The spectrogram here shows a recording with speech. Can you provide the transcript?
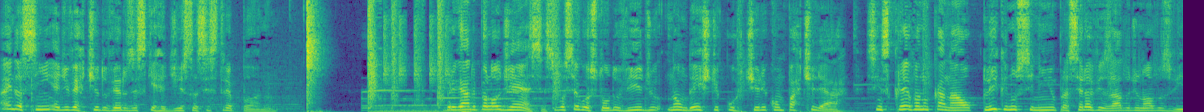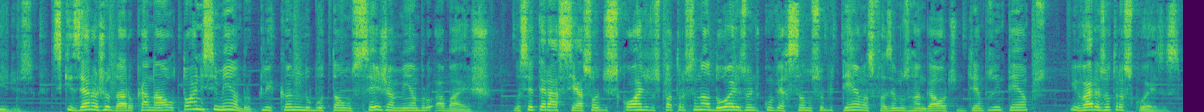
Ainda assim, é divertido ver os esquerdistas se estrepando. Obrigado pela audiência. Se você gostou do vídeo, não deixe de curtir e compartilhar. Se inscreva no canal, clique no sininho para ser avisado de novos vídeos. Se quiser ajudar o canal, torne-se membro clicando no botão Seja Membro abaixo. Você terá acesso ao Discord dos patrocinadores, onde conversamos sobre temas, fazemos hangout de tempos em tempos e várias outras coisas.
